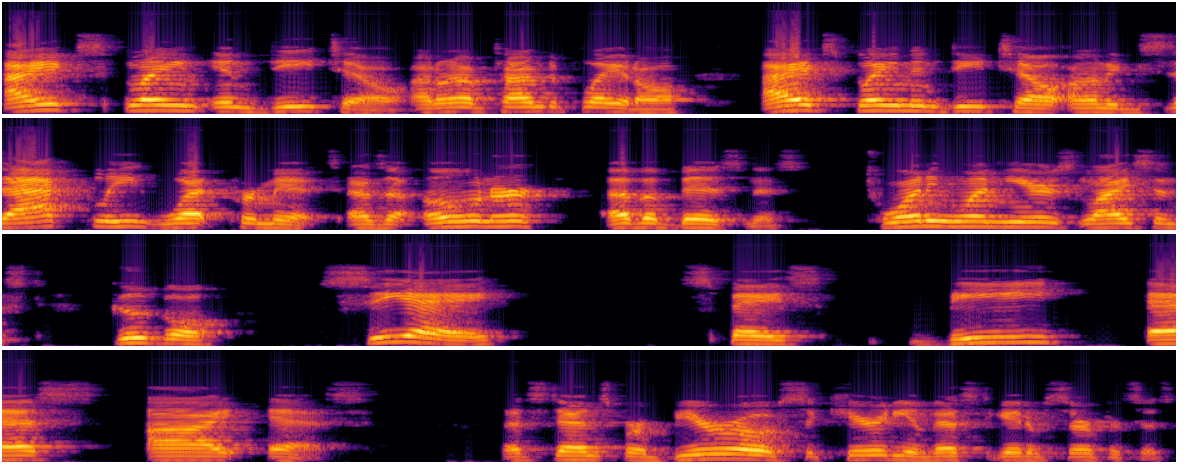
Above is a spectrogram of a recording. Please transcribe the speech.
I explain in detail. I don't have time to play it all. I explain in detail on exactly what permits as an owner of a business, 21 years licensed. Google CA space BSIS. That stands for Bureau of Security Investigative Services.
